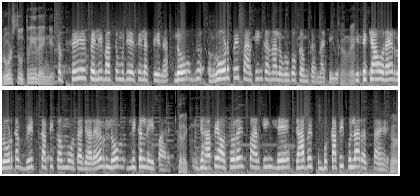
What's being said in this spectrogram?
रोड्स तो उतने ही रहेंगे। सबसे पहली बात तो मुझे ऐसी लगती है ना लोग रोड पे पार्किंग करना लोगों को कम करना चाहिए। इससे क्या हो रहा है रोड का वेट काफ़ी कम होता जा रहा है और लोग निकल नहीं पा रहे। करेक्ट तो जहाँ पे ऑथोराइज पार्किंग है जहाँ पे काफ़ी खुला रास्ता है हाँ।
